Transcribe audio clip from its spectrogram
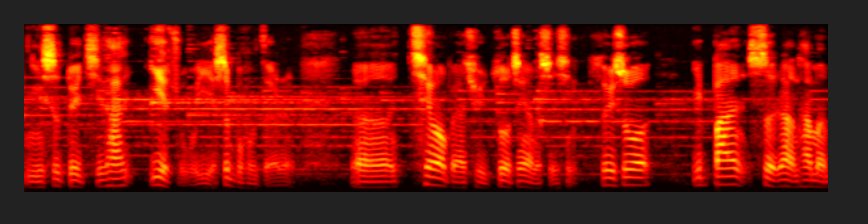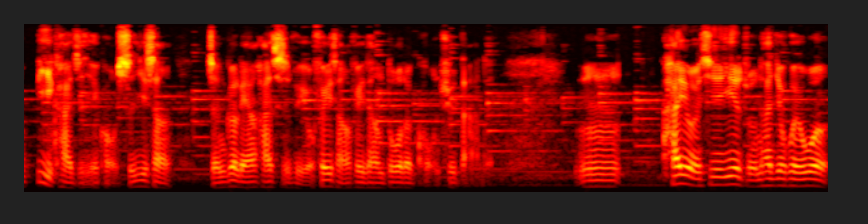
你是对其他业主也是不负责任。呃，千万不要去做这样的事情。所以说，一般是让他们避开这些孔，实际上整个梁还是有非常非常多的孔去打的。嗯，还有一些业主他就会问。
